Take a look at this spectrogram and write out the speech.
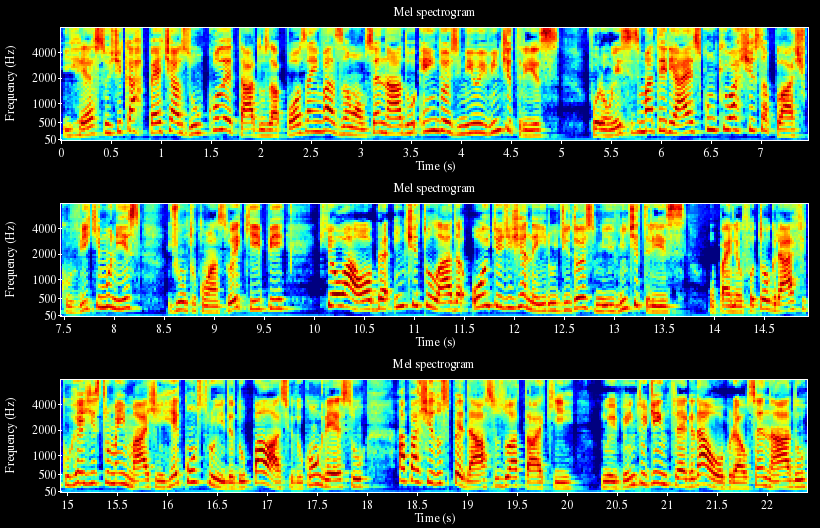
e restos de carpete azul coletados após a invasão ao Senado em 2023. Foram esses materiais com que o artista plástico Vicky Muniz, junto com a sua equipe, criou a obra intitulada 8 de janeiro de 2023. O painel fotográfico registra uma imagem reconstruída do Palácio do Congresso a partir dos pedaços do ataque. No evento de entrega da obra ao Senado,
